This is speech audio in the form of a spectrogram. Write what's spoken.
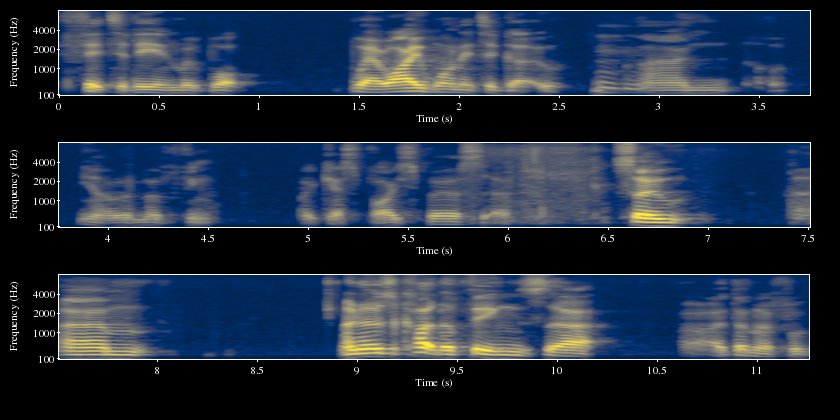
fitted in with what where I wanted to go, Mhm. and you know, and I think I guess vice versa. So, um, I know there's a couple of things that I don't know if we'll,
